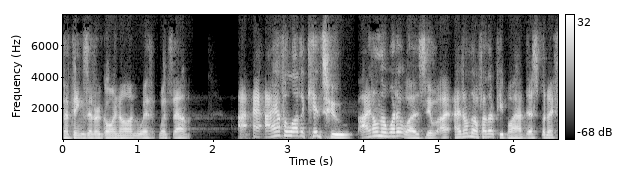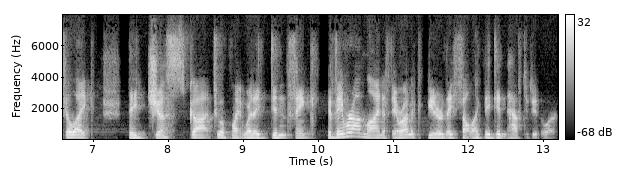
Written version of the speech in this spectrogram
the things that are going on with with them. I, I, have a lot of kids who I don't know what it was. It, I, I don't know if other people had this, but I feel like they just got to a point where they didn't think if they were online, if they were on a computer, they felt like they didn't have to do the work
